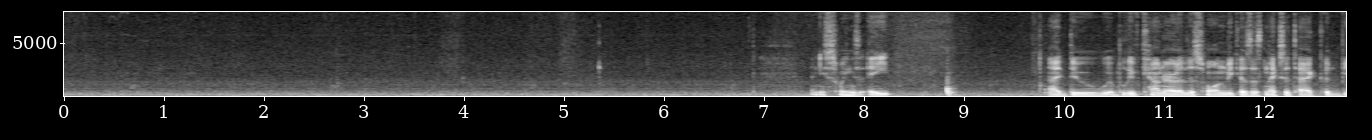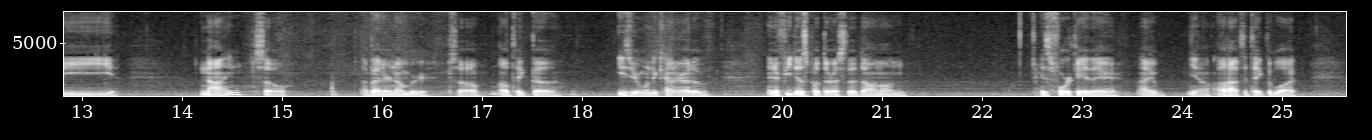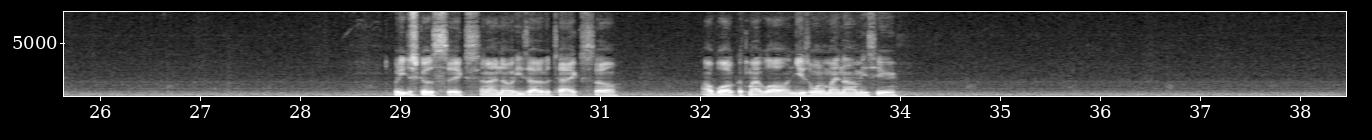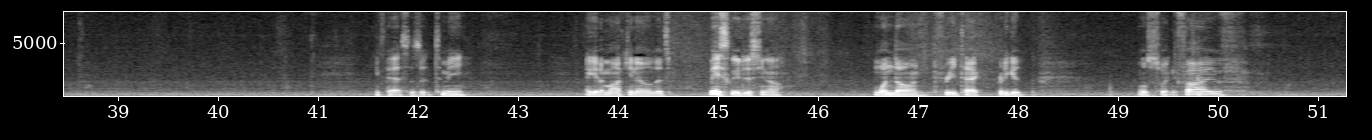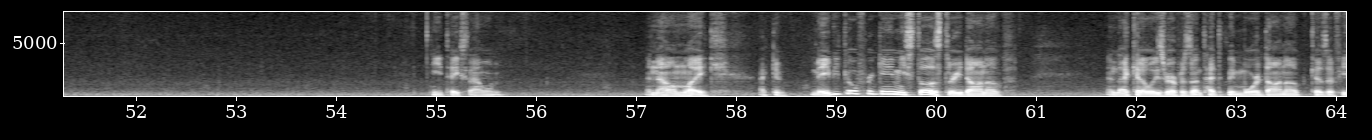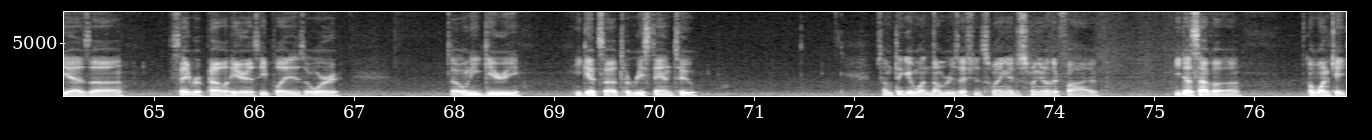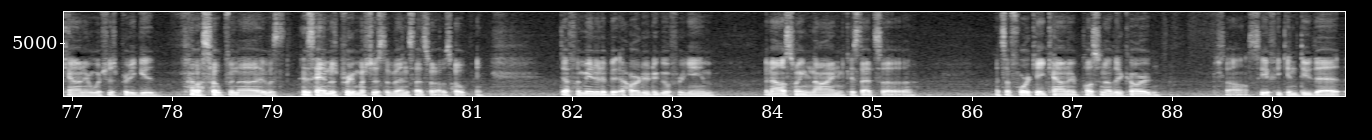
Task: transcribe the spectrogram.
and he swings eight. I do, I believe, counter out of this one because his next attack could be nine, so a better number. So I'll take the easier one to counter out of. And if he does put the rest of the Don on his 4K there, I, you know, I'll have to take the block. But he just goes six, and I know he's out of attacks, so I'll block with my law and use one of my Namis here. He passes it to me. I get a Makino that's basically just, you know, one Don, free attack. Pretty good. We'll swing five. He takes that one. And now I'm like, I could maybe go for a game. He still has three Don up. And that could always represent technically more Don up, because if he has, a, say, Repel here as he plays, or the Onigiri, he gets uh, to restand too. So I'm thinking what numbers I should swing. I just swing another five. He does have a a 1k counter, which is pretty good. I was hoping uh, it was his hand was pretty much just events. That's what I was hoping. Definitely made it a bit harder to go for game. But now I'll swing nine because that's a that's a 4k counter plus another card. So I'll see if he can do that.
